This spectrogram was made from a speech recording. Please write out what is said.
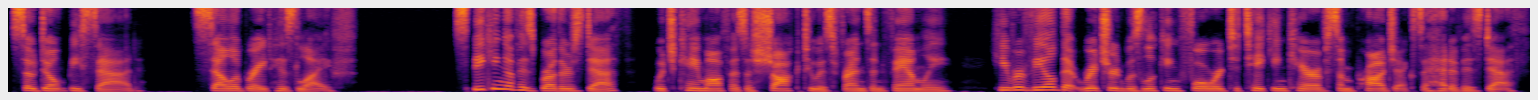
So don't be sad. Celebrate his life. Speaking of his brother's death, which came off as a shock to his friends and family, he revealed that Richard was looking forward to taking care of some projects ahead of his death.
